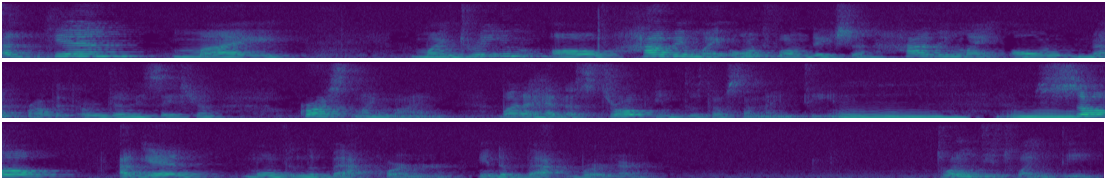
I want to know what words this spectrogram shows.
again, my my dream of having my own foundation, having my own nonprofit organization crossed my mind. But I had a stroke in 2019. Mm-hmm. So again, move in the back corner, in the back burner. 2020,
